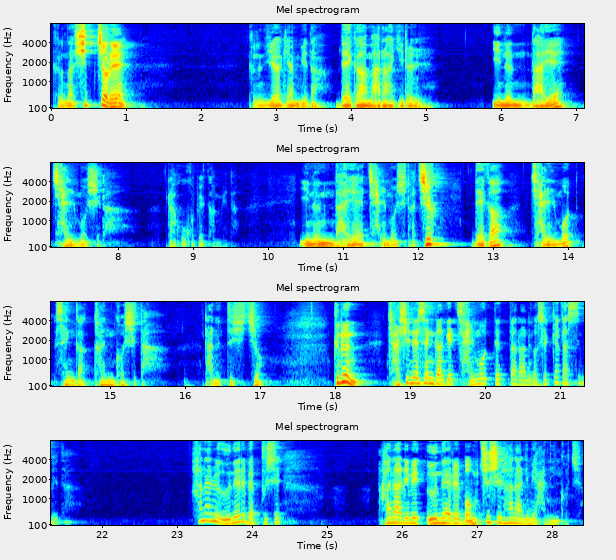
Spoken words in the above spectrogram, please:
그러나 10절에 그런 이야기합니다. 내가 말하기를 이는 나의 잘못이라 라고 고백합니다. 이는 나의 잘못이라. 즉, 내가 잘못 생각한 것이다. 라는 뜻이죠. 그는 자신의 생각이 잘못됐다라는 것을 깨닫습니다. 하나님의 은혜를 베푸실 하나님의 은혜를 멈추실 하나님이 아닌 거죠.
